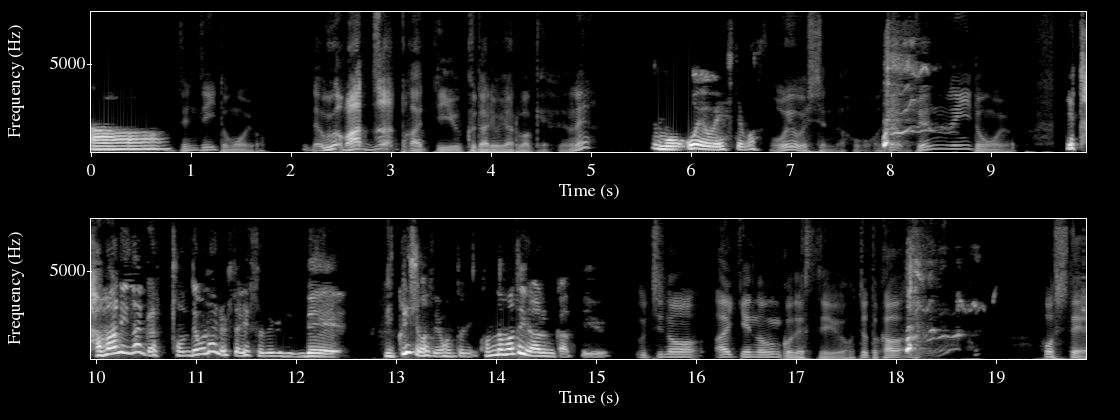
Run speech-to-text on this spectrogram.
ああ。全然いいと思うよ。でうわ、まずっとかっていうくだりをやるわけよね。もう、おえおえしてます。おえおえしてんだ。全然いいと思うよ。いや、たまになんかとんでもないの来たりするんで、びっくりしますよ、本当に。こんなまずいのあるんかっていう。うちの愛犬のうんこですっていう、ちょっとかわ、干して、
